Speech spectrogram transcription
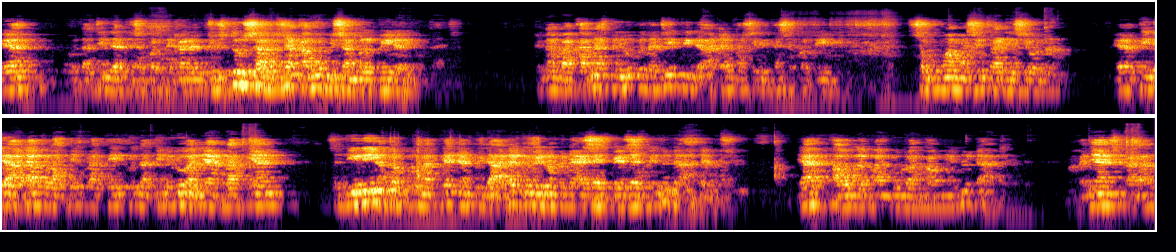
Ya Kutaji tidak seperti kalian. Justru seharusnya kamu bisa melebihi dari Kutaji kenapa? karena dulu Kutaji tidak ada fasilitas seperti ini. Semua masih tradisional. Ya tidak ada pelatih-pelatih Kutaji dulu hanya latihan sendiri ataupun latihan yang tidak ada dulu namanya SSB SSB itu tidak ada. Ya tahun 80-an tahun itu tidak ada. Makanya sekarang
